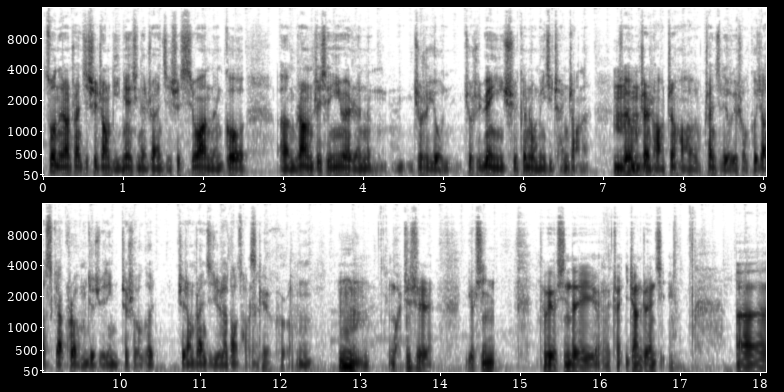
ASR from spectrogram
做那张专辑是一张理念性的专辑，是希望能够嗯让这些音乐人能就是有就是愿意去跟着我们一起成长的。所以我们正好正好专辑里有一首歌叫《Scarecrow》，我们就决定这首歌这张专辑就叫稻草人。Scarecrow，嗯嗯，哇，真是有心，特别有心的一个专一张专辑。呃，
